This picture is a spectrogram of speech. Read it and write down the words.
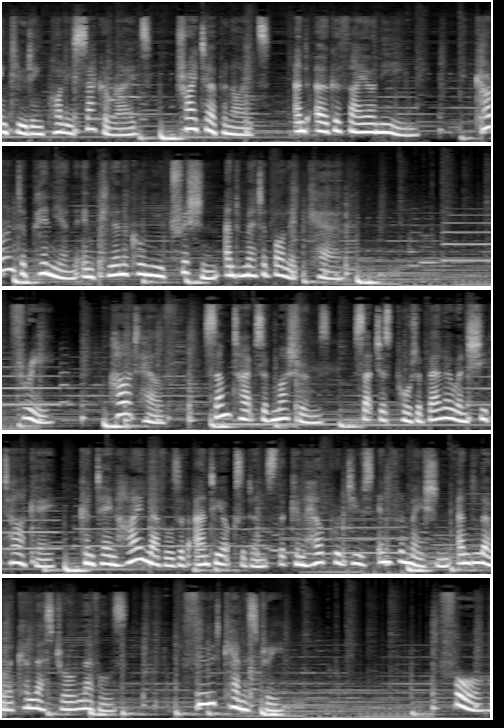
including polysaccharides, triterpenoids, and ergothioneine. Current opinion in clinical nutrition and metabolic care. 3. Heart health. Some types of mushrooms, such as portobello and shiitake, contain high levels of antioxidants that can help reduce inflammation and lower cholesterol levels. Food chemistry. 4.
